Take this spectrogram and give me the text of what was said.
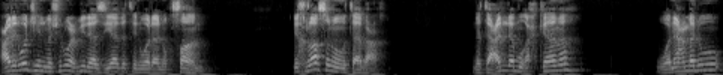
على الوجه المشروع بلا زيادة ولا نقصان. إخلاص ومتابعة. نتعلم أحكامه ونعمل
